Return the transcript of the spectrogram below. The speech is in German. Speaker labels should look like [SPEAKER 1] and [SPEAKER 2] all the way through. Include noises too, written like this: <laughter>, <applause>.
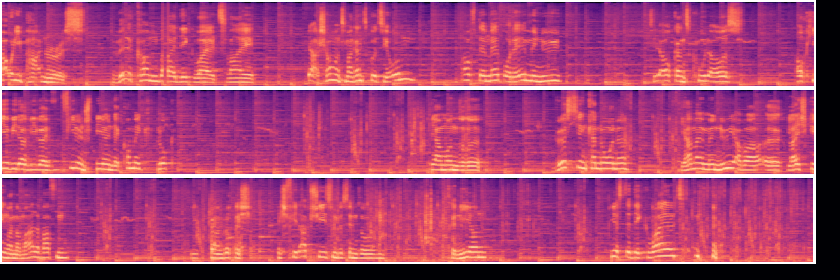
[SPEAKER 1] Howdy Partners! Willkommen bei Dick Wild 2. Ja, schauen wir uns mal ganz kurz hier um. Auf der Map oder im Menü. Sieht auch ganz cool aus. Auch hier wieder wie bei vielen Spielen der Comic-Look. Hier haben wir unsere Würstchenkanone. Die haben wir im Menü, aber äh, gleich kriegen wir normale Waffen. Die kann man wirklich echt viel abschießen, ein bisschen so trainieren. Hier ist der Dick Wild. <laughs>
